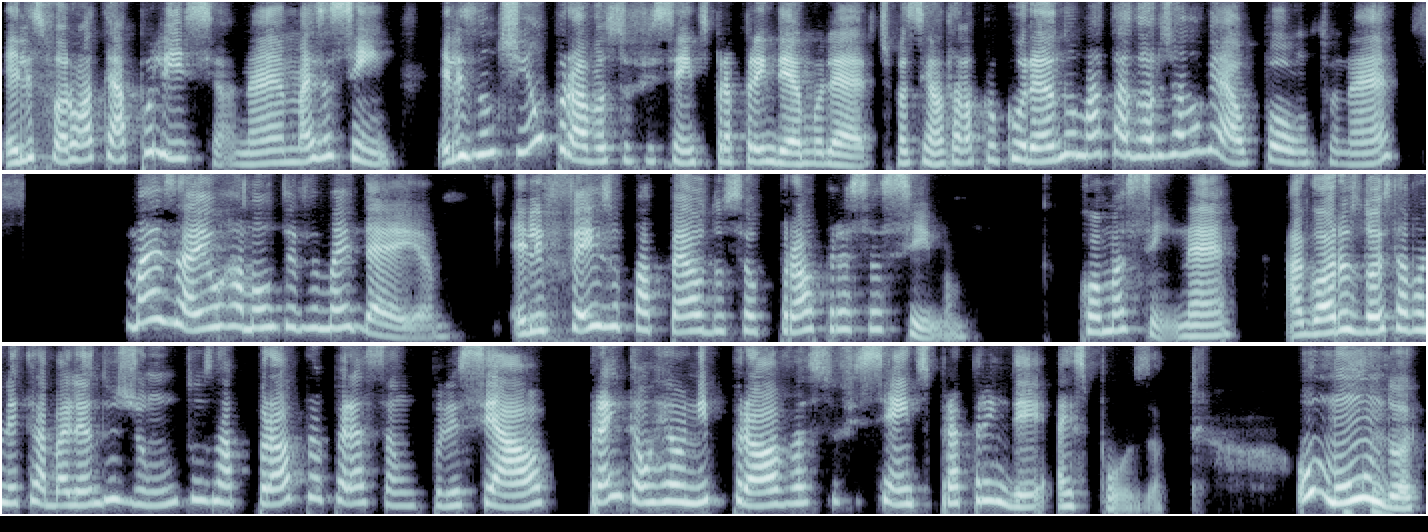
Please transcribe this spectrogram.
eles foram até a polícia, né? Mas assim, eles não tinham provas suficientes para prender a mulher. Tipo assim, ela estava procurando um matador de aluguel, ponto, né? Mas aí o Ramon teve uma ideia. Ele fez o papel do seu próprio assassino. Como assim, né? Agora os dois estavam ali trabalhando juntos na própria operação policial para então reunir provas suficientes para prender a esposa. O mundo,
